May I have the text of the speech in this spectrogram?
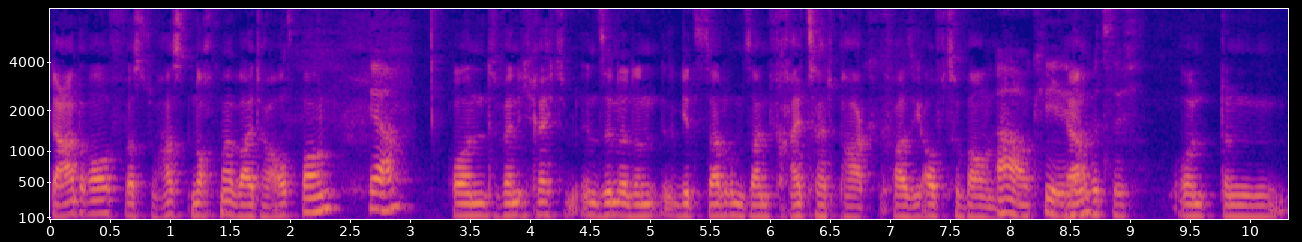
darauf, was du hast, nochmal weiter aufbauen. ja. Und wenn ich recht entsinne, dann geht es darum, seinen Freizeitpark quasi aufzubauen. Ah, okay, ja, Ja. witzig. Und dann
